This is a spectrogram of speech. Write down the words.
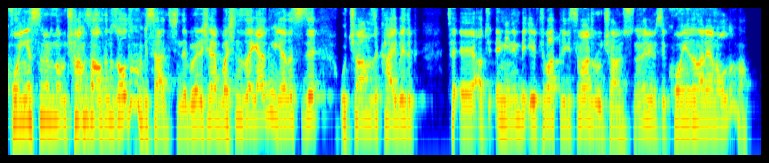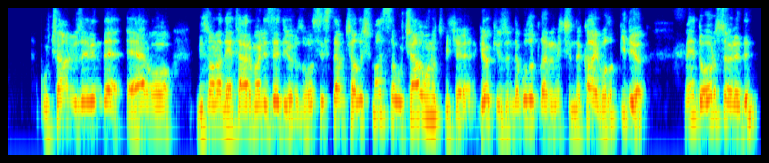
Konya sınırından uçağınızı aldığınız oldu mu bir saat içinde? Böyle şeyler başınıza geldi mi? Ya da size uçağınızı kaybedip e, eminim bir irtibat bilgisi vardır uçağın üstünde. Ne bileyim Konya'dan arayan oldu mu? Uçağın üzerinde eğer o biz ona determalize diyoruz. O sistem çalışmazsa uçağı unut bir kere. Gökyüzünde bulutların içinde kaybolup gidiyor. Ve doğru söyledin.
